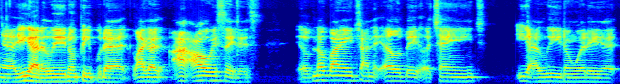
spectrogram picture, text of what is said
Yeah, you gotta lead them people that like I, I always say this. If nobody ain't trying to elevate or change, you gotta lead them where they at.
